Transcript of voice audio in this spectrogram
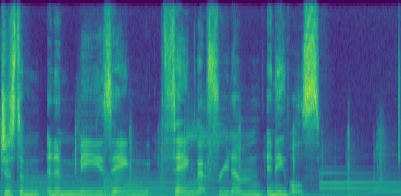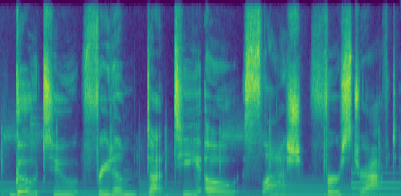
just an amazing thing that freedom enables. Go to freedom.to slash first draft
